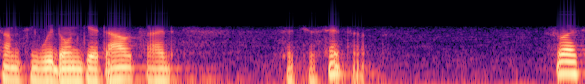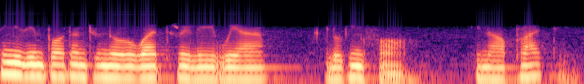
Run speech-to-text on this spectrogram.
something we don't get outside such a setup. So I think it's important to know what really we are looking for in our practice.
